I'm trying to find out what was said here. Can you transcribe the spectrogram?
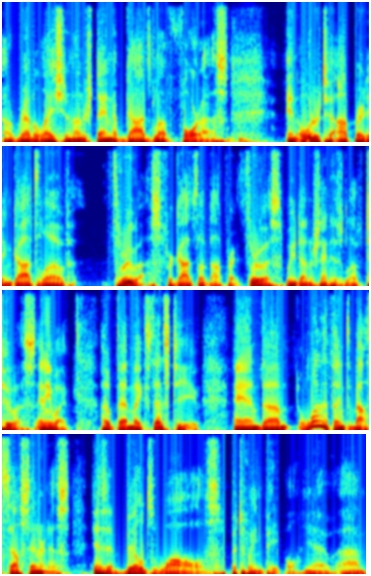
a revelation and understanding of God's love for us in order to operate in God's love through us. For God's love to operate through us, we need to understand His love to us. Anyway, I hope that makes sense to you. And um, one of the things about self-centeredness is it builds walls between people. You know, um,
